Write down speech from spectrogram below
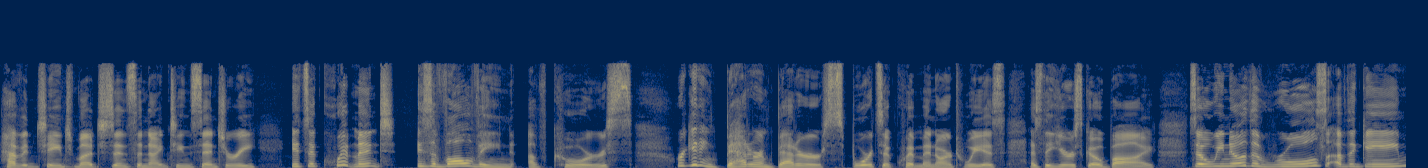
haven't changed much since the 19th century, its equipment is evolving, of course. We're getting better and better sports equipment, aren't we, as, as the years go by? So we know the rules of the game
